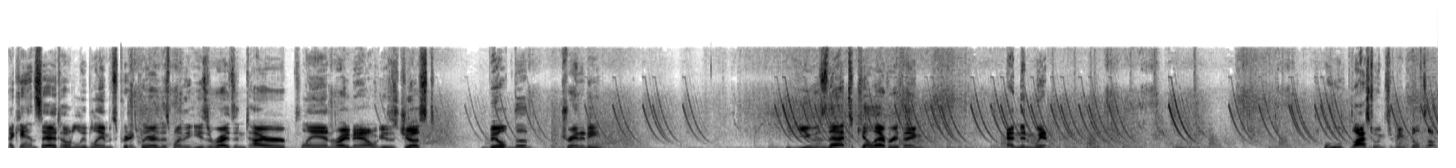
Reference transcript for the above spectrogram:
I can't say I totally blame. It's pretty clear at this point that izirayd's entire plan right now is just build the Trinity, use that to kill everything, and then win. Ooh, blast wings are being built up.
